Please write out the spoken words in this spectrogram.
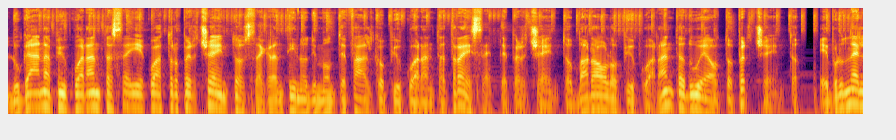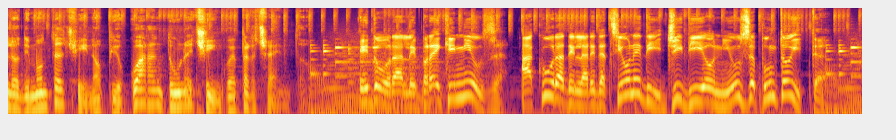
Lugana più 46,4%, Sagrantino di Montefalco più 43,7%, Barolo più 42,8% e Brunello di Montalcino più 41,5%. Ed ora le breaking news, a cura della redazione di gdonews.it.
